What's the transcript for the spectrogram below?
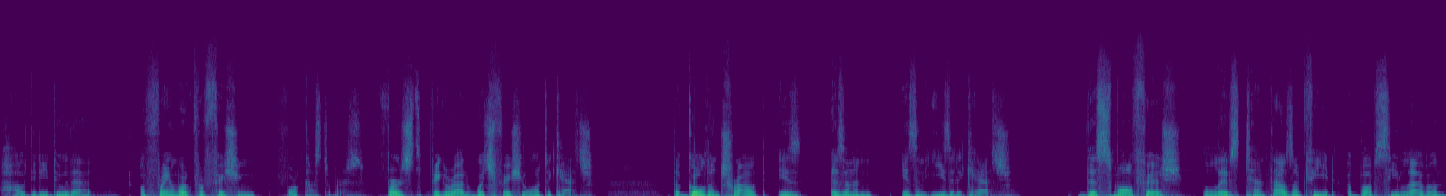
how did he do that? A framework for fishing for customers. First, figure out which fish you want to catch. The golden trout is isn't isn't easy to catch. This small fish lives 10,000 feet above sea level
